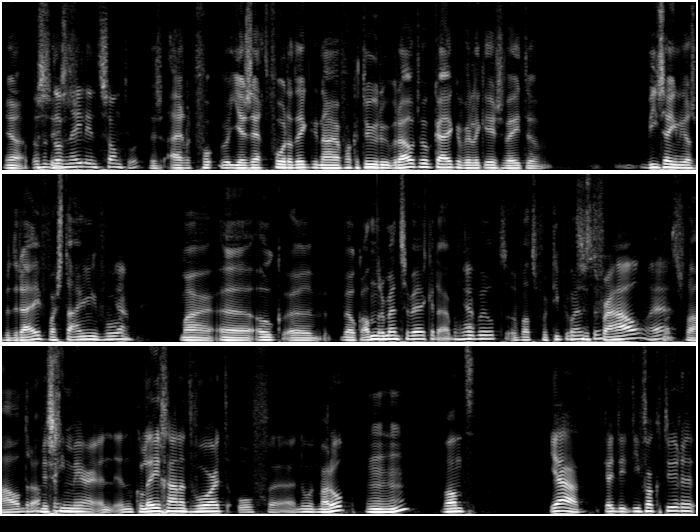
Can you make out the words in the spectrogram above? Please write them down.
Ja, Dat is, dat is een hele interessant hoor. Dus eigenlijk, voor, jij zegt voordat ik naar een vacature überhaupt wil kijken, wil ik eerst weten wie zijn jullie als bedrijf, waar staan jullie voor? Ja. Maar eh, ook eh, welke andere mensen werken daar bijvoorbeeld? Wat voor type Wat is het mensen? verhaal? Hè? Wat is het verhaal erachter? Misschien meer een, een collega aan het woord of eh, noem het maar op. Mhm. Want ja, kijk, die, die vacature,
